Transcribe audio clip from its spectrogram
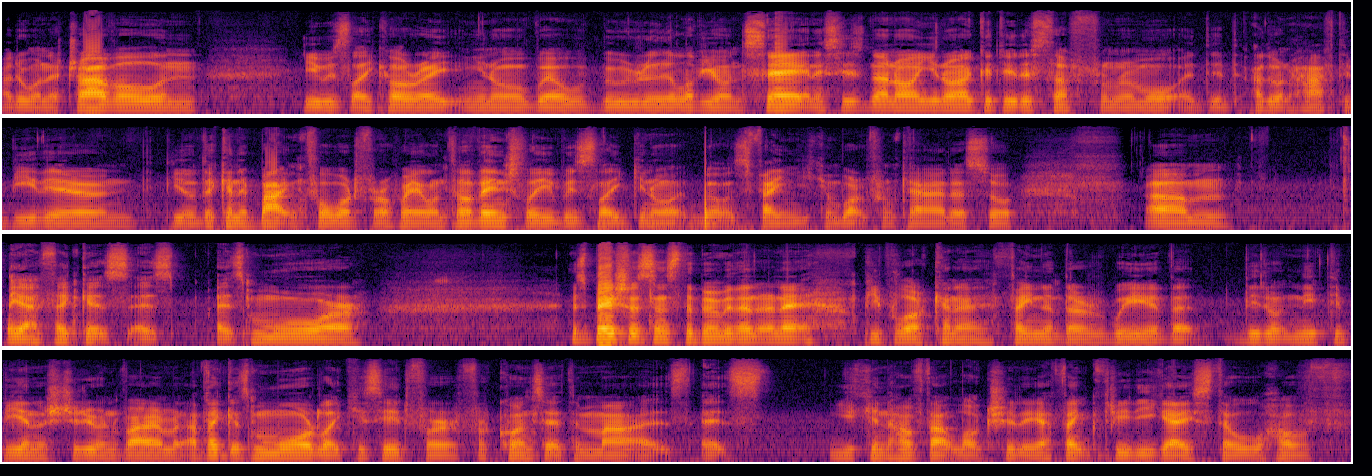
I don't want to travel, and he was like, all right, you know, well, we really love you on set, and he says, no, no, you know, I could do this stuff from remote. I did, I don't have to be there, and you know, they kind of back and forward for a while until eventually it was like, you know, well, it's fine, you can work from Canada. So, um, yeah, I think it's it's it's more, especially since the boom of the internet, people are kind of finding their way that they don't need to be in a studio environment. I think it's more like you said for for concept and matte, it's it's you can have that luxury. I think 3D guys still have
